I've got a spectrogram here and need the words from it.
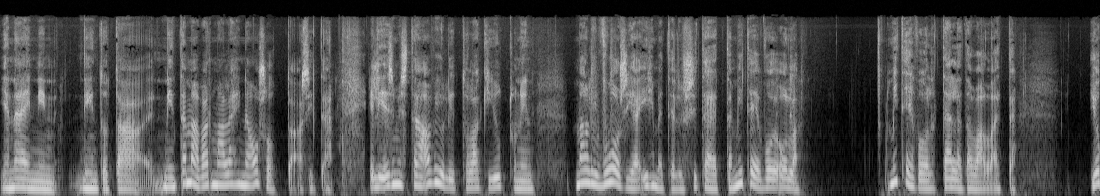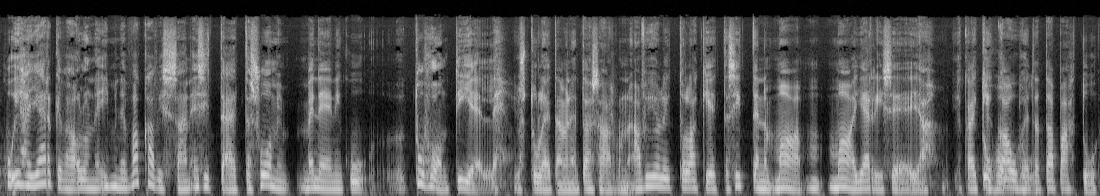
ja näin, niin, niin, tota, niin tämä varmaan lähinnä osoittaa sitä. Eli esimerkiksi tämä avioliittolaki-juttu, niin mä olin vuosia ihmetellyt sitä, että miten voi olla, miten voi olla tällä tavalla, että – joku ihan järkevä oloinen ihminen vakavissaan esittää, että Suomi menee niin kuin tuhon tielle, jos tulee tämmöinen tasa-arvoinen avioliittolaki, että sitten maa, maa järisee ja, ja kaikkea kauheita tapahtuu.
